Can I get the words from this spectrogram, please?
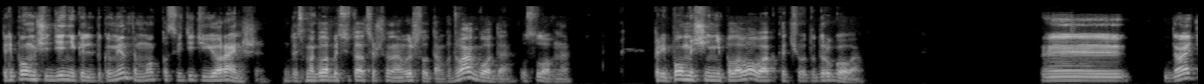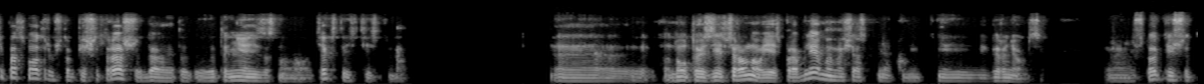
при помощи денег или документа мог посвятить ее раньше. То есть могла быть ситуация, что она вышла там в два года, условно, при помощи не полового акта, чего-то другого. Э, давайте посмотрим, что пишет Раши. Да, это, это не из основного текста, естественно. Э, ну, то есть здесь все равно есть проблемы, мы сейчас к ней вернемся. Э, что пишет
